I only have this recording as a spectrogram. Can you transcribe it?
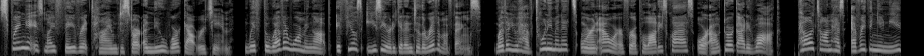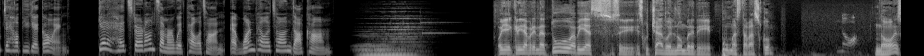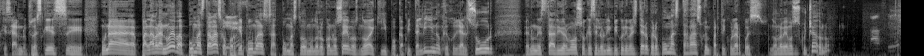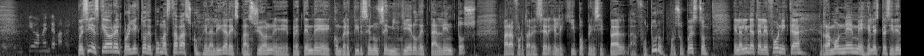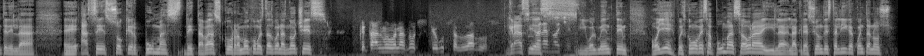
Spring is my favorite time to start a new workout routine. With the weather warming up, it feels easier to get into the rhythm of things. Whether you have 20 minutes or an hour for a Pilates class or outdoor guided walk, Peloton has everything you need to help you get going. Get a head start on summer with Peloton at onepeloton.com. Oye, querida Brenda, ¿tú habías eh, escuchado el nombre de Pumas Tabasco? No. Es que, pues es, que es eh, una palabra nueva, Pumas Tabasco, porque. Pumas, a Pumas todo el mundo lo conocemos, ¿no? Equipo capitalino que juega al sur, en un estadio hermoso que es el Olímpico Universitario, pero Pumas Tabasco en particular, pues no lo habíamos escuchado, ¿no? Manuel. Pues sí, es que ahora el proyecto de Pumas Tabasco en la Liga de Expansión eh, pretende convertirse en un semillero de talentos para fortalecer el equipo principal a futuro, por supuesto. En la línea telefónica, Ramón Neme, él es presidente de la eh, AC Soccer Pumas de Tabasco. Ramón, ¿cómo estás? Buenas noches. ¿Qué tal? Muy buenas noches, qué gusto saludarlos. Gracias. Buenas noches. Igualmente. Oye, pues ¿cómo ves a Pumas ahora y la, la creación de esta liga? Cuéntanos.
